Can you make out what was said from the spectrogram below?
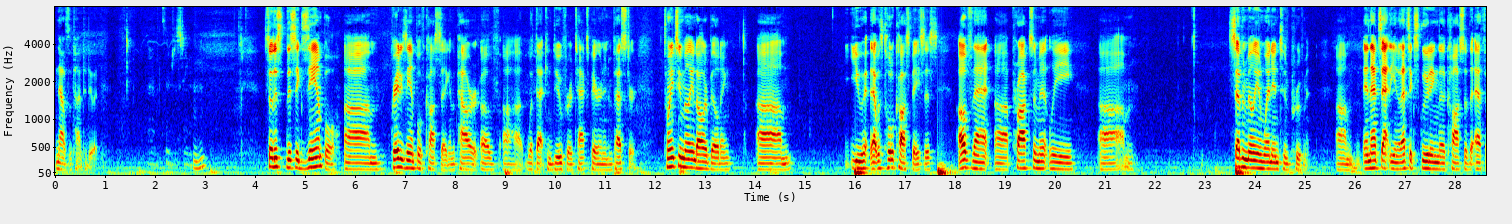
now's the time to do it. That's interesting. So this this example, um, great example of cost seg and the power of uh, what that can do for a taxpayer and an investor. Twenty-two million dollar building. Um, you that was total cost basis. Of that, uh, approximately um, seven million went into improvement. Um, and that's at, you know that's excluding the cost of the F,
